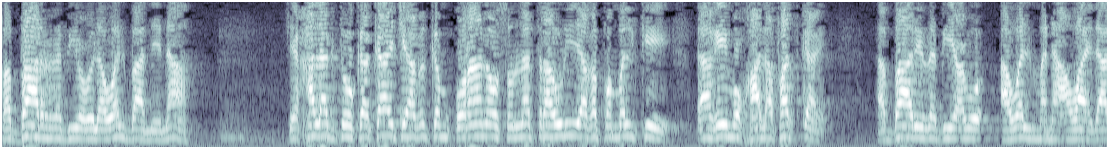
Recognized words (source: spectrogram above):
په بار ربیع الاول باندې نه چې خلک دوکه کوي چې هغه کم قران او سنت راوړي هغه په ملک کې هغه مخالفت کوي ابار ربيع اول منعوا دا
